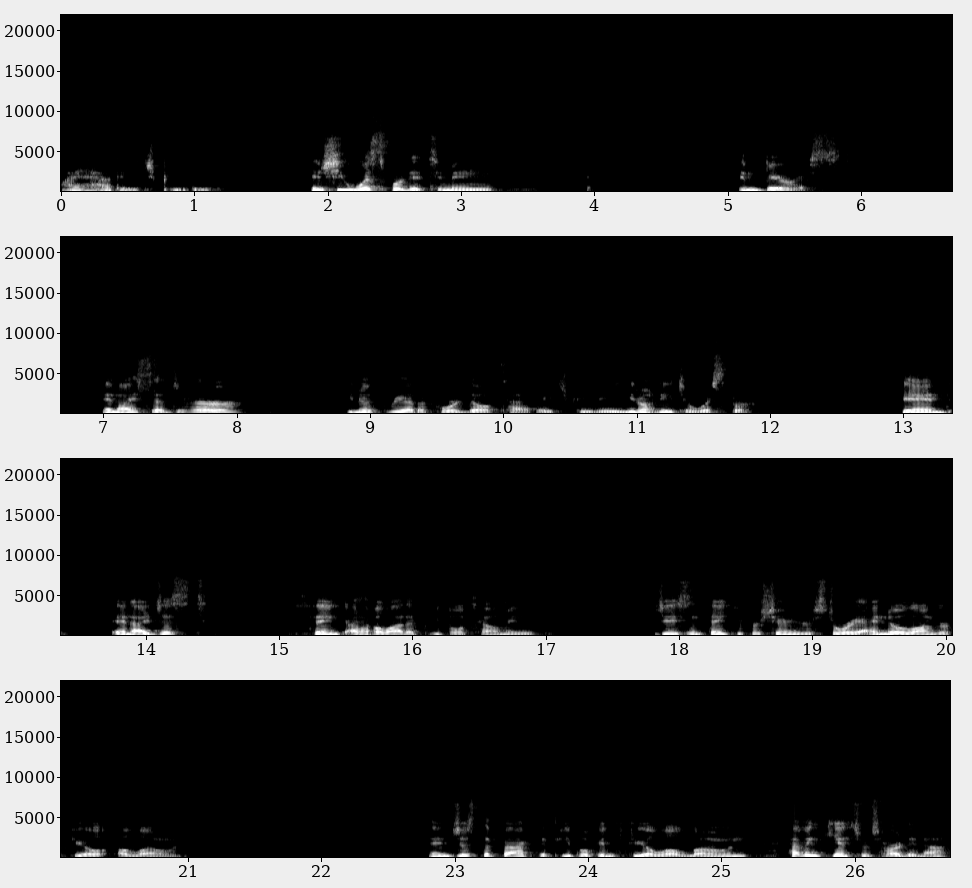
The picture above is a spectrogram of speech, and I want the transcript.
I have HPV. And she whispered it to me, embarrassed. And I said to her, You know, three out of four adults have HPV. You don't need to whisper. And and I just think I have a lot of people tell me, Jason, thank you for sharing your story. I no longer feel alone. And just the fact that people can feel alone, having cancer is hard enough,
